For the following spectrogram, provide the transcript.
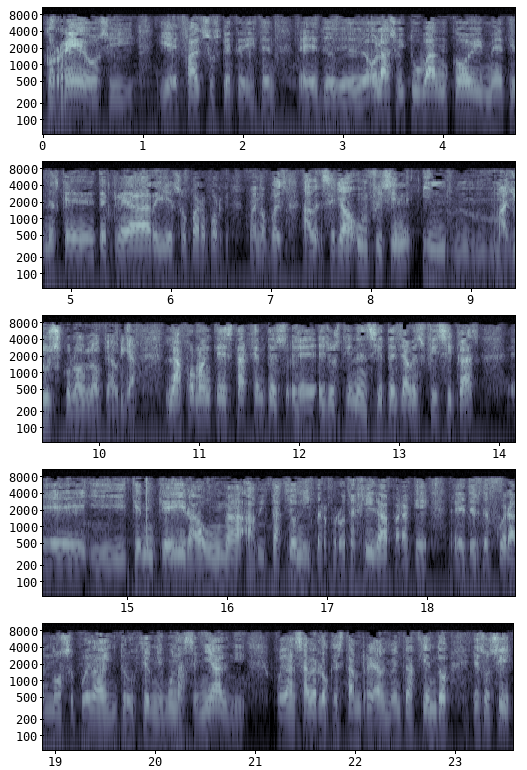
correos y, y, eh, falsos que te dicen, eh, hola, soy tu banco y me tienes que teclear y eso para porque, bueno, pues a ver, sería un phishing in- mayúsculo lo que habría. La forma en que esta gente, eh, ellos tienen siete llaves físicas eh, y tienen que ir a una habitación hiperprotegida para que eh, desde fuera no se pueda introducir ninguna señal ni puedan saber lo que están realmente haciendo. Eso sí,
